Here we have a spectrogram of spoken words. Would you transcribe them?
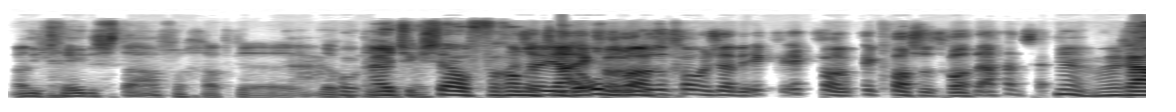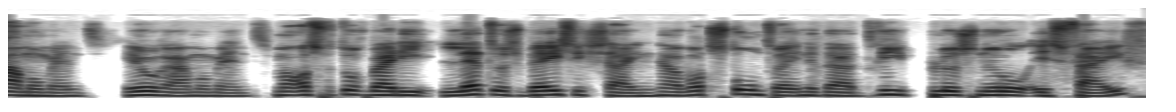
aan die gele staven gaat eh, Gewoon uit zichzelf verandert ja, hij de opdracht. het gewoon, ik, ik, ik, was het gewoon aan. Ja, een raar moment. Heel raar moment. Maar als we toch bij die letters bezig zijn. Nou, wat stond er inderdaad? 3 plus 0 is 5.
